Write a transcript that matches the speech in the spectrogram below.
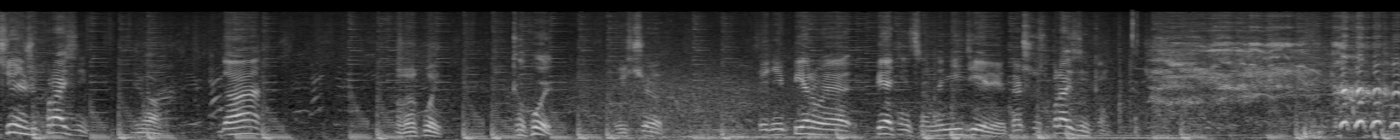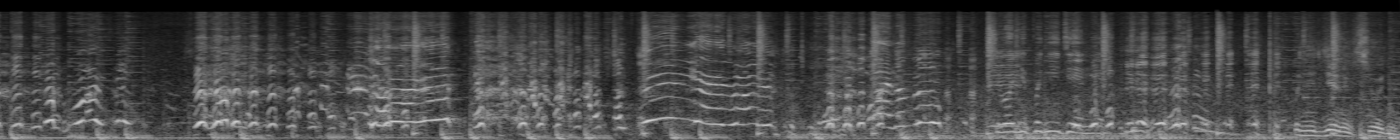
Сегодня же праздник. Да. Да. А Какой? Какой? Вы что? Сегодня первая пятница на неделе, так что с праздником. Ну сегодня понедельник. Понедельник сегодня.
